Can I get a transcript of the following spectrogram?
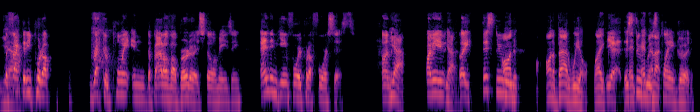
The fact that he put up record point in the Battle of Alberta is still amazing. And in game four, he put up four assists. On Yeah. I mean, Yeah. like this dude On on a bad wheel. Like Yeah, this and- dude and- was and I- playing good.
